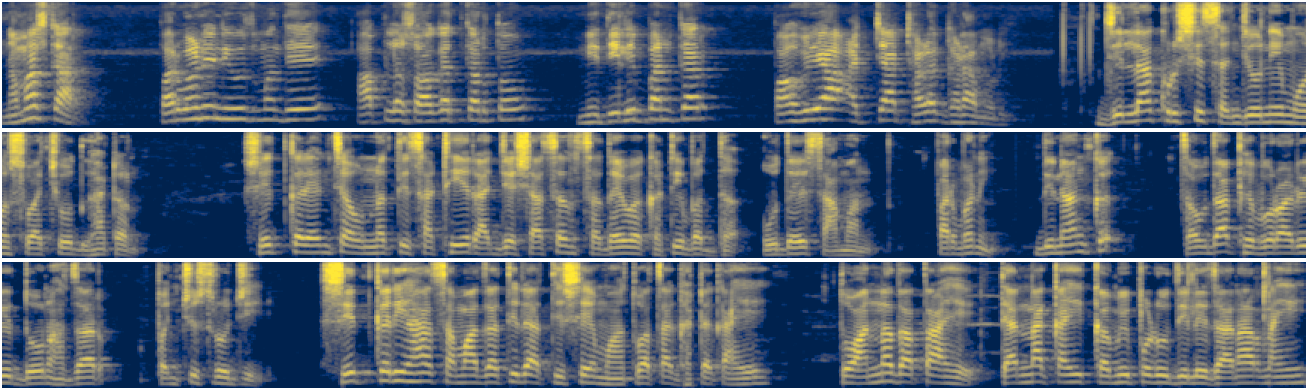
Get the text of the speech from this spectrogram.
नमस्कार. परभणी न्यूजमध्ये आपलं स्वागत करतो. मी दिलीप बनकर. पाहूया आजच्या ठळक घडामोडी. जिल्हा कृषी संजीवनी महोत्सवाचे उद्घाटन. शेतकऱ्यांच्या उन्नतीसाठी राज्य शासन सदैव कटिबद्ध. उदय सामंत परभणी. दिनांक चौदा फेब्रुवारी दोन हजार पंचवीस रोजी. शेतकरी हा समाजातील अतिशय महत्त्वाचा घटक आहे. तो अन्नदाता आहे. त्यांना काही कमी पडू दिले जाणार नाही.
